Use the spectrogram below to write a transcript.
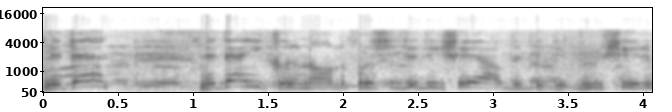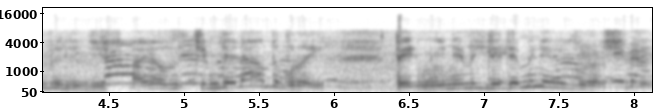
Neden? Neden yıkılıyor, ne oldu? Burası dedi şey aldı dedi, Büyükşehir Belediyesi. Ayol kimden aldı burayı? Benim ninemin dedemin evi burası dedim.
